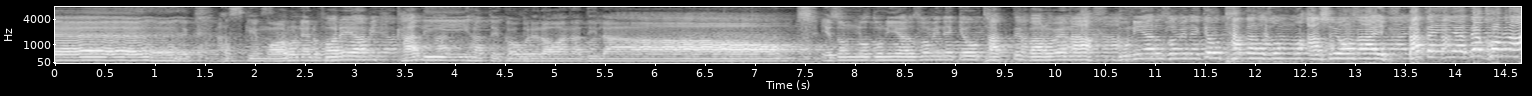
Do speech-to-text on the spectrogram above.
দেখ, আজকে মরণের পরে আমি খালি হাতে কবরে রওনা দিলাম। এজন্য দুনিয়ার জমিনে কেউ থাকতে পারবে না, দুনিয়ার জমিনে কেউ থাকার জন্য আসেও নাই তাকাইয়া দেখো না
